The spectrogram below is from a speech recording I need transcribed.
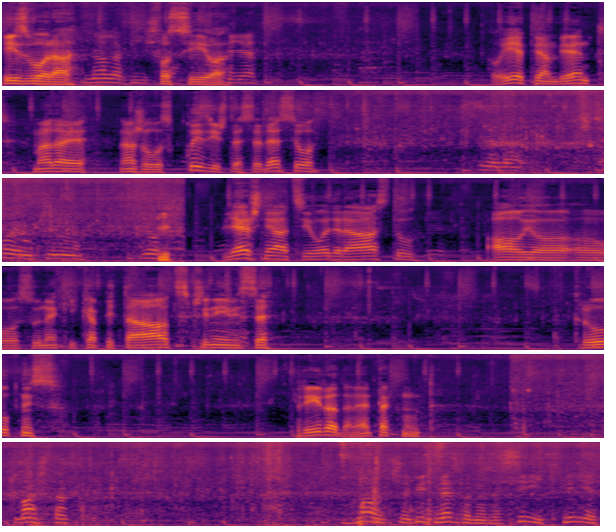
izvora nalazišta. fosila. Yes. Lijepi ambijent, mada je, nažalost, klizište se desilo. Da svoje učinilo. Lješnjaci ovdje rastu, ali ovo su neki kapitalci, čini mi se. Krupni su. Priroda netaknuta. baš tako. Malo će biti nezgodno za sić, prijeć.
